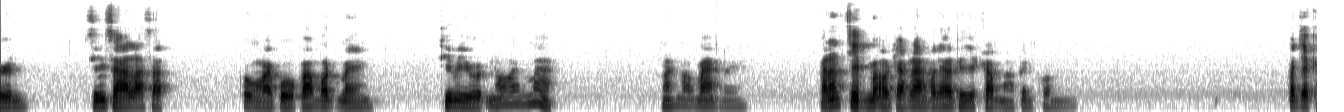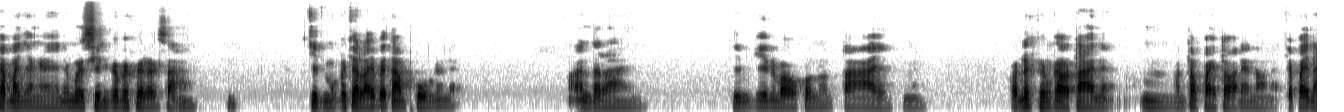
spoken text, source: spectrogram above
อื่น สิงสาราสัตว์กุ้งหอยปูปลามดแมง ที่มีอยู่น้อยมากน้อยมากเลยเพราะนั้นจิตเมื่อออกจากร่างไปแล้วที่จะกลับมาเป็นคนมันจะกลับมายังไงในเมื่อสิ่งก็ไม่เคยรักษา จิตมันก็จะไหลไปตามภูมินั่นแหละ อันตรายที่เมื่อกี้บอกคนนตายพอนึกถึงเขาตายเนี่ย อืมมันต้องไปต่อแน่นอนจะไปไหน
